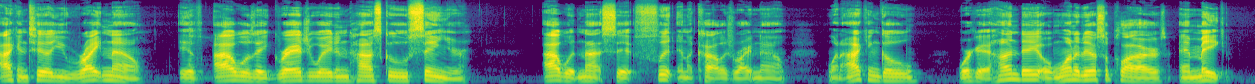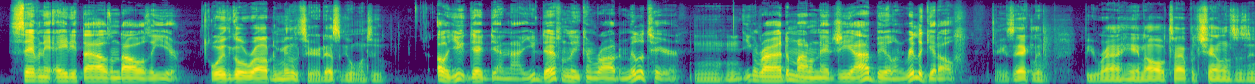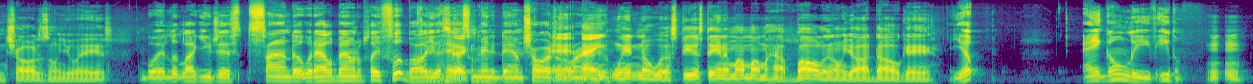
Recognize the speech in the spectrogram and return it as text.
I can tell you right now, if I was a graduating high school senior, I would not set foot in a college right now when I can go work at Hyundai or one of their suppliers and make seventy, eighty thousand dollars a year. Or either go rob the military. That's a good one too. Oh, you yeah, yeah, now you definitely can rob the military. Mm-hmm. You can ride them out on that GI Bill and really get off. Exactly. Be around here and all type of challenges and charges on your ass. Boy, it looked like you just signed up with Alabama to play football. You have so many damn charges And around. ain't went nowhere. Still staying in my mama house, balling on y'all dog ass. Yep. Ain't gonna leave either. Mm-mm.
